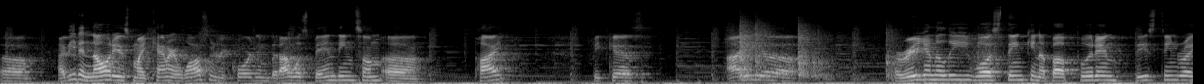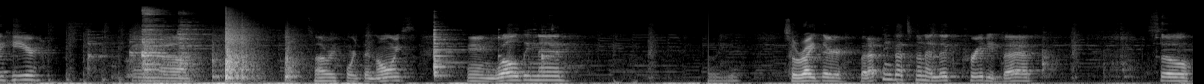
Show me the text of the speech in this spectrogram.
uh, I didn't notice my camera wasn't recording, but I was bending some uh, pipe because I uh, originally was thinking about putting this thing right here and uh, sorry for the noise and welding it so right there. But I think that's gonna look pretty bad. So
